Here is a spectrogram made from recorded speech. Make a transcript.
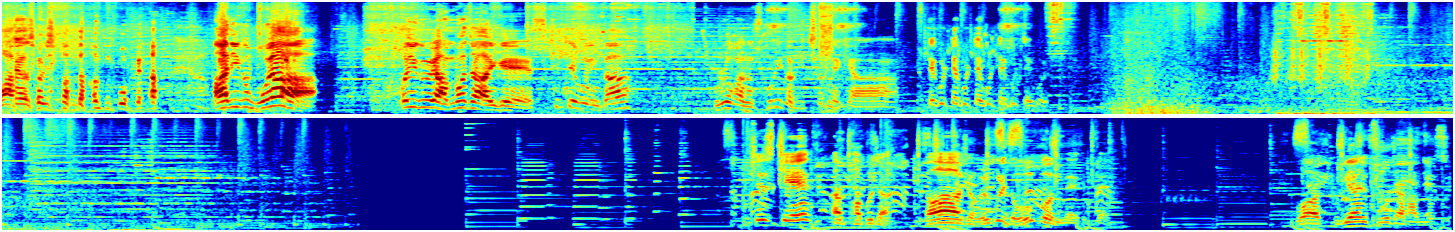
와, 야, 잠시만, 난 뭐야? 아니, 이거 뭐야? 어, 이거 왜 안 맞아? 이게 스킬 때문인가? 굴러가는 소리가 미쳤네, 그냥. 떼굴, 떼굴, 떼굴, 떼굴, 떼굴. 신스킨? 아, 봐보자. 와, 저 얼굴이 너무 부었네, 그때. 와, 두리안 수호자 람머스.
